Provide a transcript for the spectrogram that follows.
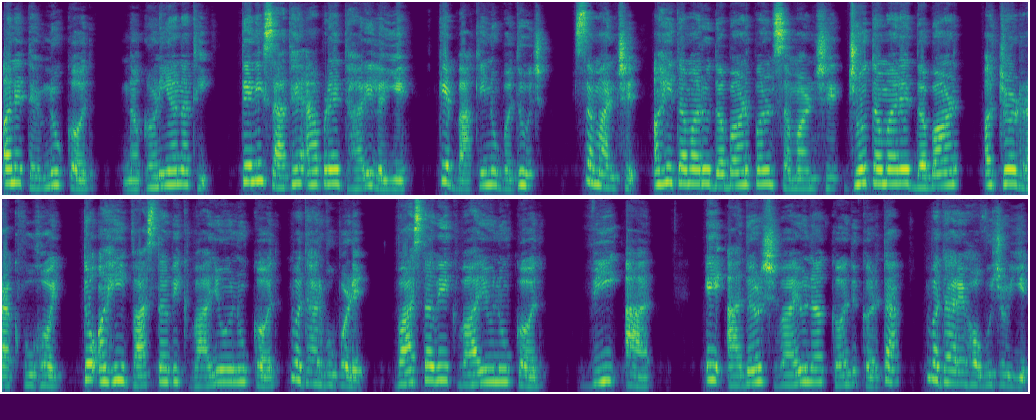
અને તેમનું કદ નગણ્ય નથી. તેની સાથે આપણે ધારી લઈએ કે બાકીનું બધું જ સમાન છે. અહીં તમારું દબાણ પણ સમાન છે. જો તમારે દબાણ અચળ રાખવું હોય, તો અહીં વાસ્તવિક વાયુઓનું કદ વધારવું પડે. વાસ્તવિક વાયુનું કદ વી આર એ આદર્શ વાયુના કદ કરતા વધારે હોવું જોઈએ.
